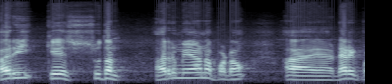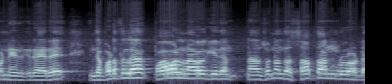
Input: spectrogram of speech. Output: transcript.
ஹரி கே. சுதன். அருமையான படம். டைரக்ட் பண்ணியிருக்கிறாரு. இந்த படத்தில் பாவல் நவகீதன் நான் சொன்ன அந்த சாத்தான்களோட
